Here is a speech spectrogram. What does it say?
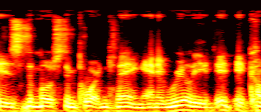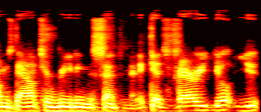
is the most important thing. And it really it, it comes down to reading the sentiment. It gets very you'll you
